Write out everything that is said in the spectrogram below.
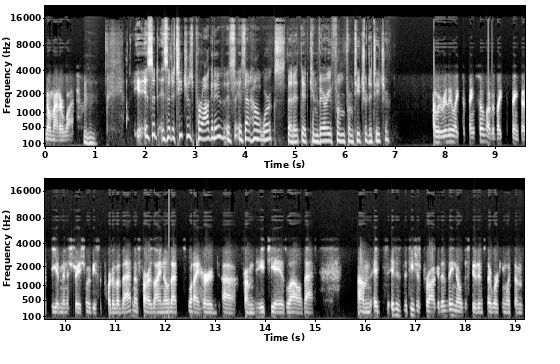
no matter what. Mm-hmm. Is it is it a teacher's prerogative? Is is that how it works? That it, it can vary from from teacher to teacher? I would really like to think so. I would like to think that the administration would be supportive of that. And as far as I know, that's what I heard uh, from the ATA as well, that um, it's, it is the teacher's prerogative. They know the students. They're working with them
